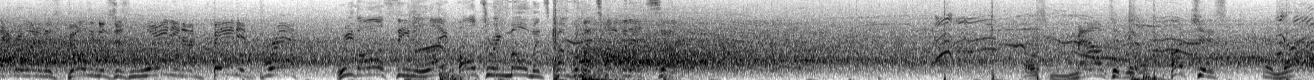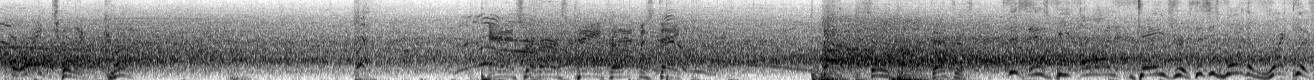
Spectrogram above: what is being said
Everyone in this building is just waiting on bated breath. We've all seen life-altering moments come from the top of that cell. As mounted with punches and not right to the gut. And it's reverse pain for that mistake. Ah, Someone dentist. This is beyond dangerous. This is more than reckless.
